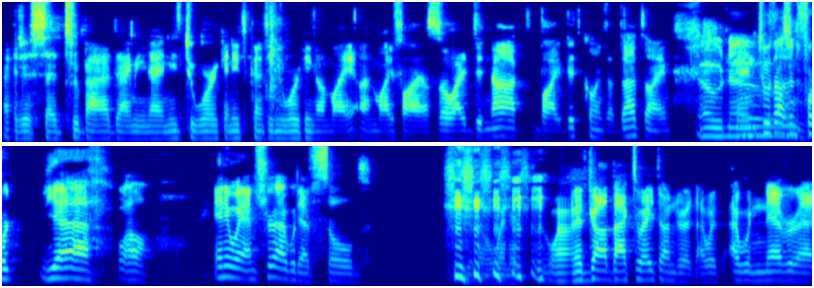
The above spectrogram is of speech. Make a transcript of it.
I just said, "Too bad." I mean, I need to work. I need to continue working on my on my files. So I did not buy bitcoins at that time. oh no. In 2004, yeah. Well, anyway, I'm sure I would have sold you know, when it when it got back to 800 i would i would never uh,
